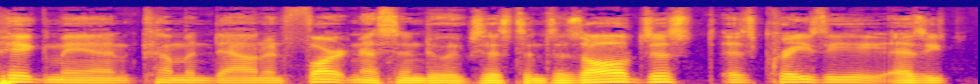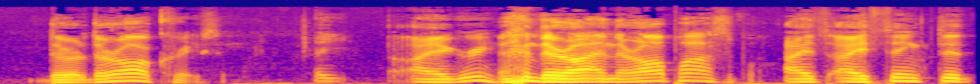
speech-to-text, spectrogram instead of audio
pig man coming down and farting us into existence is all just as crazy as he. They're they're all crazy. I agree. and they're all, and they're all possible. I I think that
